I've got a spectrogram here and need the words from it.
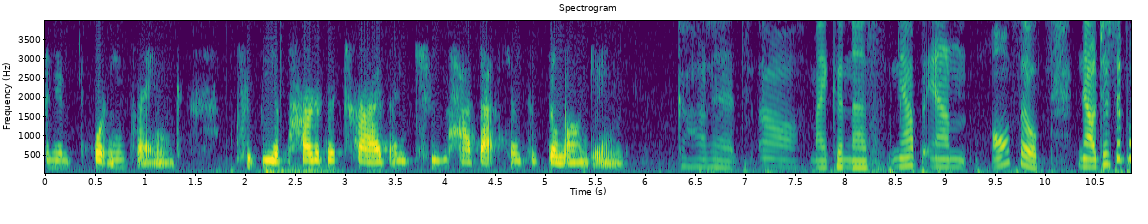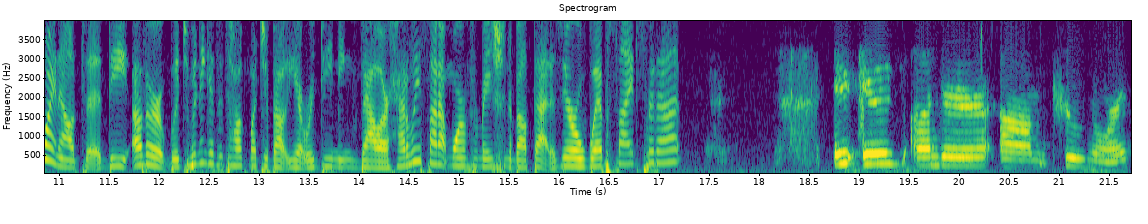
an important thing to be a part of a tribe and to have that sense of belonging. Got it. Oh my goodness. Yep. And also, now just to point out the other, which we didn't get to talk much about yet, redeeming valor. How do we find out more information about that? Is there a website for that? It is under um, True North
